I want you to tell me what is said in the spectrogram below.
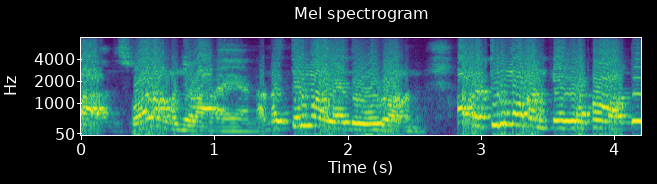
பா அந்த சோளம் கொஞ்சம் வாங்கினேன். திரும்ப வந்து ஓடுவானுங்க அப்புறம் திரும்ப அவன் கேட்கிறப்போ வந்து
